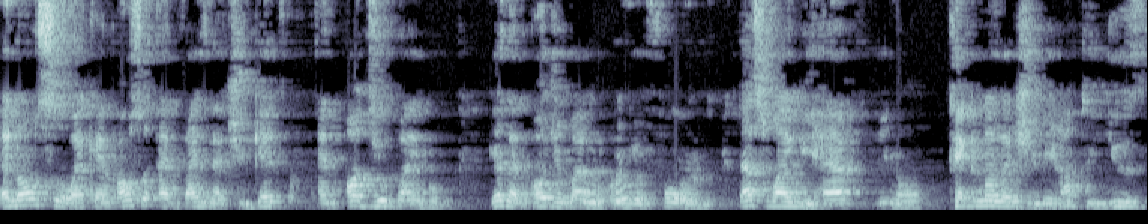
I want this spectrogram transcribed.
And also, I can also advise that you get an audio Bible. Get an audio Bible on mm-hmm. your phone. That's why we have, you know, technology. We have to use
